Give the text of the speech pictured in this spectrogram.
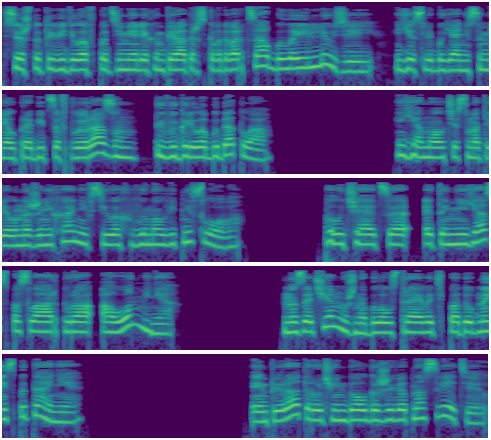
«Все, что ты видела в подземельях императорского дворца, было иллюзией. Если бы я не сумел пробиться в твой разум, ты выгорела бы дотла». Я молча смотрела на жениха, не в силах вымолвить ни слова. Получается, это не я спасла Артура, а он меня? Но зачем нужно было устраивать подобное испытание? Император очень долго живет на свете,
